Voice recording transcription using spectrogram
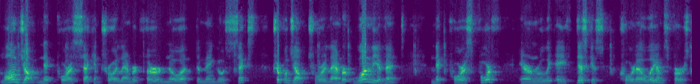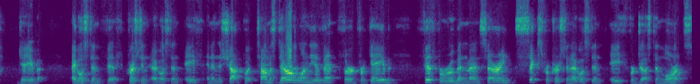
long jump Nick Porras second, Troy Lambert third, Noah Domingo sixth, triple jump Troy Lambert won the event, Nick Porras fourth, Aaron Ruley eighth, discus Cordell Williams first, Gabe Eggleston fifth, Christian Eggleston eighth, and in the shot put Thomas Darrow won the event, third for Gabe, fifth for Ruben Manseri, sixth for Christian Eggleston, eighth for Justin Lawrence.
